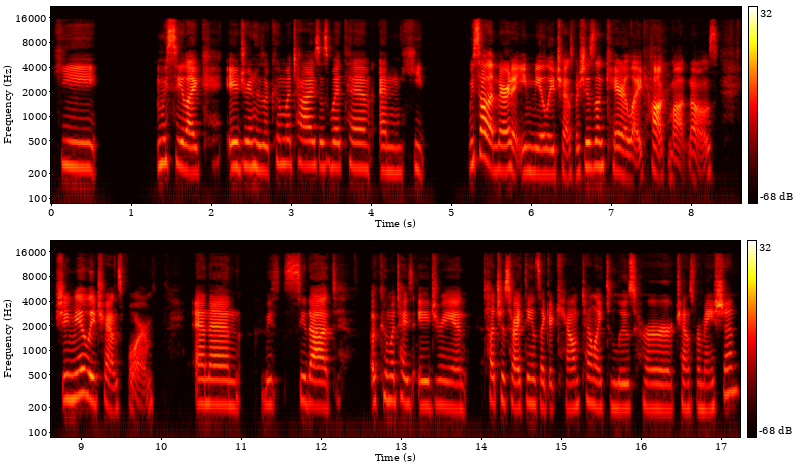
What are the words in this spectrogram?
he we see like Adrian who's akumatized is with him and he we saw that Marinette immediately transformed. She doesn't care like Hawkmoth knows. She immediately transformed. And then we see that akumatized Adrian touches her. I think it's like a countdown like to lose her transformation.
